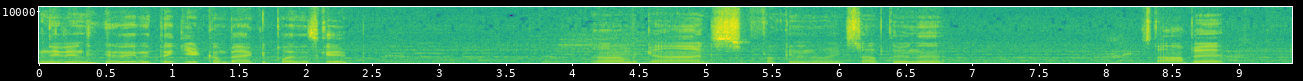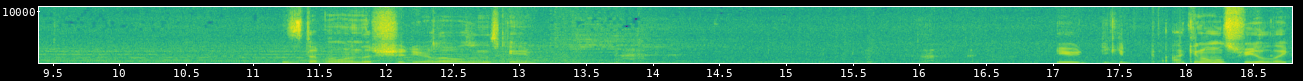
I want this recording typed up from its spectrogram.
And they didn't, they didn't think you'd come back and play this game. Oh my god, it's so fucking annoying. Stop doing that. Stop it. This is definitely one of the shittier levels in this game. You, you could, I can almost feel like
